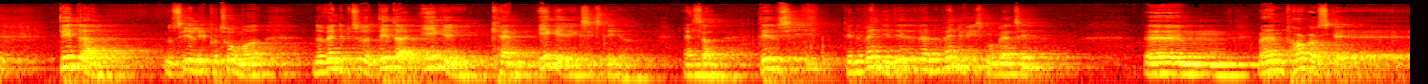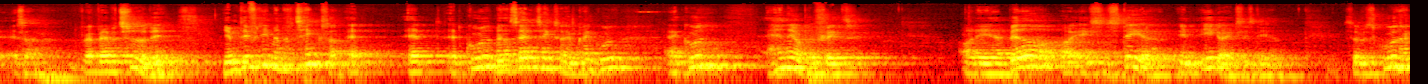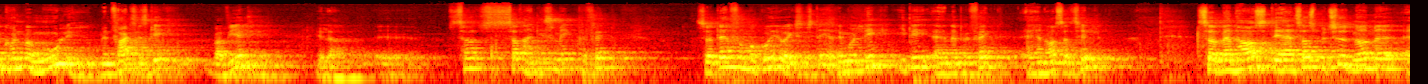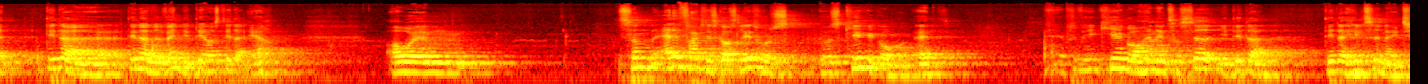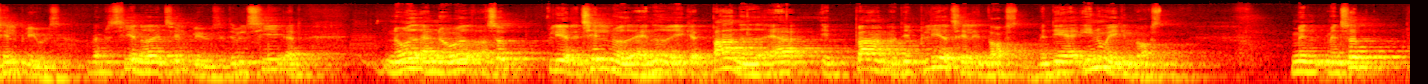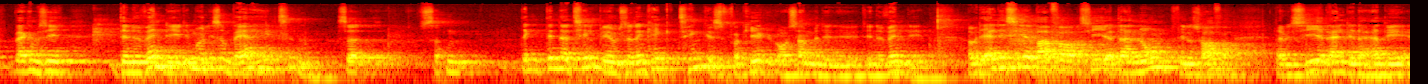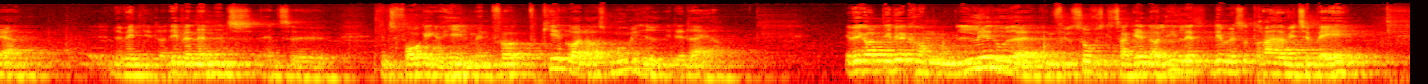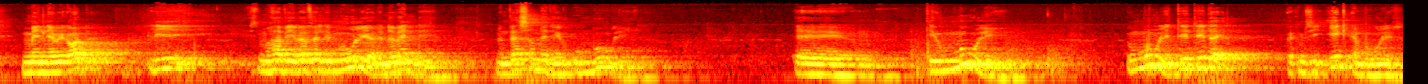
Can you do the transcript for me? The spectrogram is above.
det, der, nu siger jeg lige på to måder, nødvendigt betyder det, der ikke kan ikke eksistere. Altså, det vil sige, det er nødvendigt, det er det, der nødvendigvis må være til. Øhm, hvordan pokker skal, altså, hvad, hvad betyder det? Jamen det er fordi, man har tænkt sig, at, at, at Gud, man har selv tænkt sig omkring Gud, at Gud, han er jo perfekt. Og det er bedre at eksistere, end ikke at eksistere. Så hvis Gud han kun var mulig, men faktisk ikke var virkelig, eller, øh, så, så var han ligesom ikke perfekt. Så derfor må Gud jo eksistere. Det må ligge i det, at han er perfekt, at han også er til. Så man har også, det har altså også betydet noget med, at det der, det, der er nødvendigt, det er også det, der er. Og øhm, sådan er det faktisk også lidt hos, hos Kirkegaard, at øh, fordi Kirkegaard han er interesseret i det der, det, der hele tiden er i tilblivelse. Hvad vil sige noget i tilblivelse? Det vil sige, at noget er noget, og så bliver det til noget andet. Ikke? At barnet er et barn, og det bliver til en voksen, men det er endnu ikke en voksen. Men, men så, hvad kan man sige, det nødvendige, det må ligesom være hele tiden. Så, så den, den, den der tilblivelse, den kan ikke tænkes for kirkegård sammen med det, det nødvendige. Og det, alt det siger jeg bare for at sige, at der er nogle filosofer, der vil sige, at alt det, der er, det er nødvendigt. Og det er blandt andet hans, hans, øh, hans forgænger helt. Men for, for kirkegård er der også mulighed i det, der er. Jeg ved godt, det er ved at komme lidt ud af den filosofiske tangent, og lige lidt, lige med så drejer vi tilbage. Men jeg vil godt lige, nu har vi i hvert fald det mulige og det nødvendige. Men hvad så med det umulige? Øh, det er umuligt. Umuligt, det er det, der hvad kan man sige, ikke er muligt.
